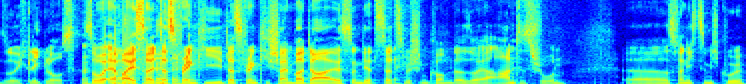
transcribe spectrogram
So, ich leg los. so, er weiß halt, dass Frankie, dass Frankie scheinbar da ist und jetzt dazwischen kommt, also er ahnt es schon. Äh, das fand ich ziemlich cool.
